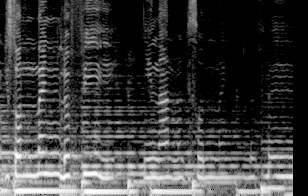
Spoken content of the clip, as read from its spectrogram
ñi gisoon nañ la fii ñi naan ma gisoon nañ la fee.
